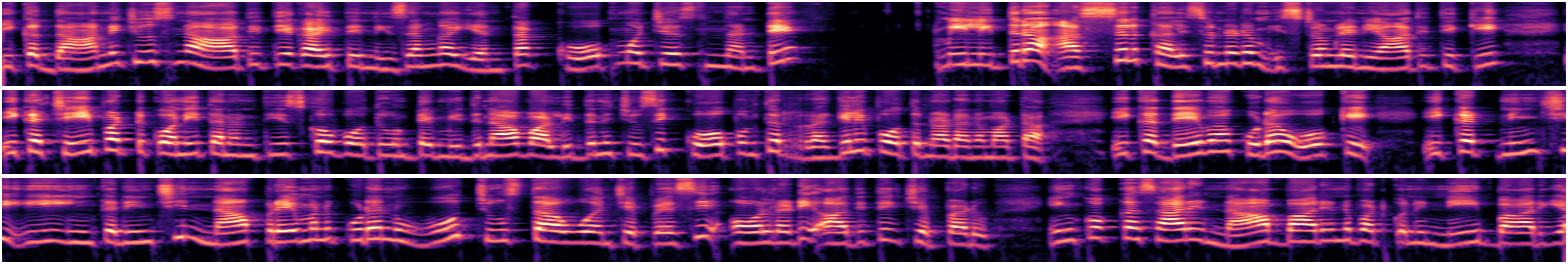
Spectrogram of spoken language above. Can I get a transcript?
ఇక దాన్ని చూసిన ఆతిథ్యకైతే అయితే నిజంగా ఎంత కోపం వచ్చేస్తుందంటే వీళ్ళిద్దరూ అస్సలు కలిసి ఉండడం ఇష్టం లేని ఆదిత్యకి ఇక చేయి పట్టుకొని తనని తీసుకోబోతూ ఉంటే మిథున వాళ్ళిద్దరిని చూసి కోపంతో రగిలిపోతున్నాడు అనమాట ఇక దేవా కూడా ఓకే ఇక్కడి నుంచి ఈ ఇంక నుంచి నా ప్రేమను కూడా నువ్వు చూస్తావు అని చెప్పేసి ఆల్రెడీ ఆదిత్యకి చెప్పాడు. ఇంకొకసారి నా భార్యను పట్టుకొని నీ భార్య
